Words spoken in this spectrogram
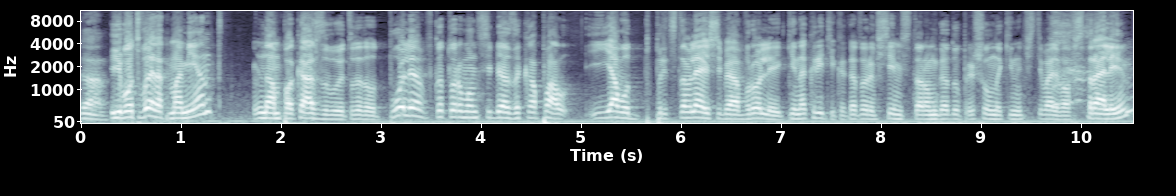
Да. И вот в этот момент нам показывают вот это вот поле, в котором он себя закопал. И я вот представляю себя в роли кинокритика, который в 72 году пришел на кинофестиваль в Австралии.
